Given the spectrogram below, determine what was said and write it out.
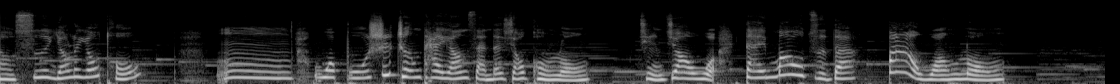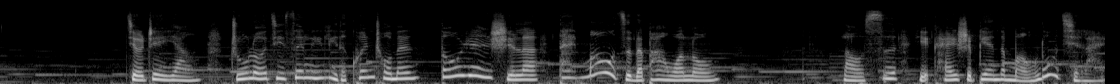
老四摇了摇头：“嗯，我不是撑太阳伞的小恐龙，请叫我戴帽子的霸王龙。”就这样，侏罗纪森林里的昆虫们都认识了戴帽子的霸王龙。老四也开始变得忙碌起来。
